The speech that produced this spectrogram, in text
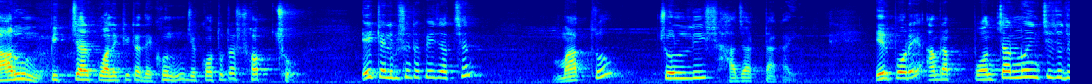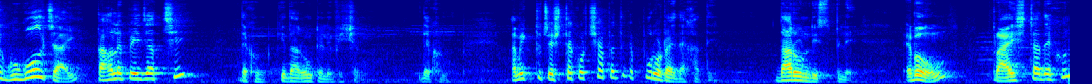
দারুণ পিকচার কোয়ালিটিটা দেখুন যে কতটা স্বচ্ছ। এই টেলিভিশনটা পেয়ে যাচ্ছেন মাত্র চল্লিশ হাজার টাকায়। এরপরে আমরা পঞ্চান্ন ইঞ্চি যদি গুগল চাই, তাহলে পেয়ে যাচ্ছি, দেখুন কি দারুণ টেলিভিশন দেখুন, আমি একটু চেষ্টা করছি আপনাদেরকে পুরোটাই দেখাতে। দারুণ ডিসপ্লে এবং প্রাইসটা দেখুন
